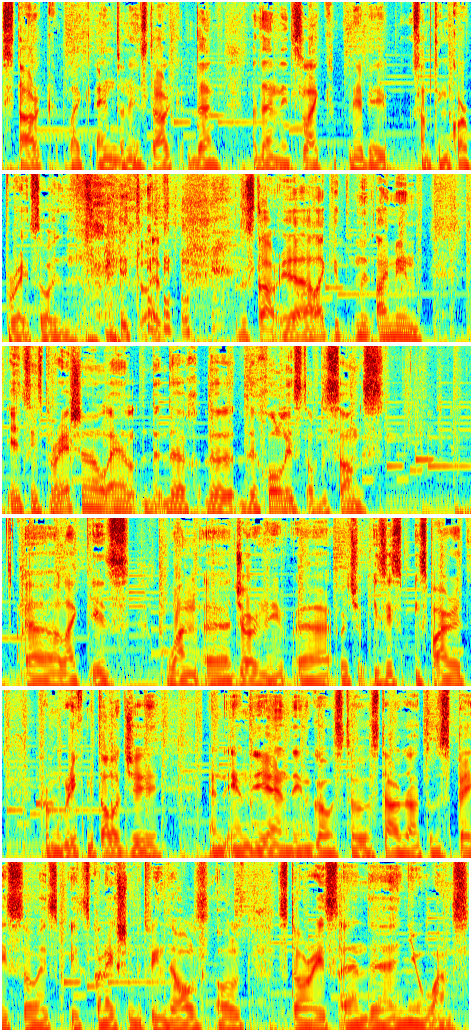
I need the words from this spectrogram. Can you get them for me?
Stark, like Anthony Stark? Then, but then it's like maybe something corporate, so it, it left the star. Yeah, I like it. I mean, it's inspirational. The, the the the whole list of the songs, uh, like is one uh, journey uh, which is inspired from Greek mythology, and in the end it goes to Stardust to the space. So it's it's connection between the old old stories and the new ones.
